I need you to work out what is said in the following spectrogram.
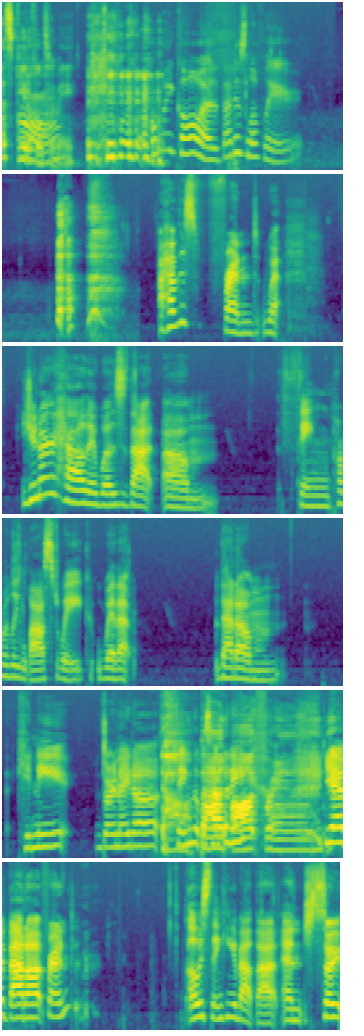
that's beautiful to me. Oh my god, that is lovely. I have this friend where you know how there was that um thing probably last week where that that um kidney donator thing that was Oh, Bad happening. art friend. Yeah, bad art friend. I was thinking about that. And so,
